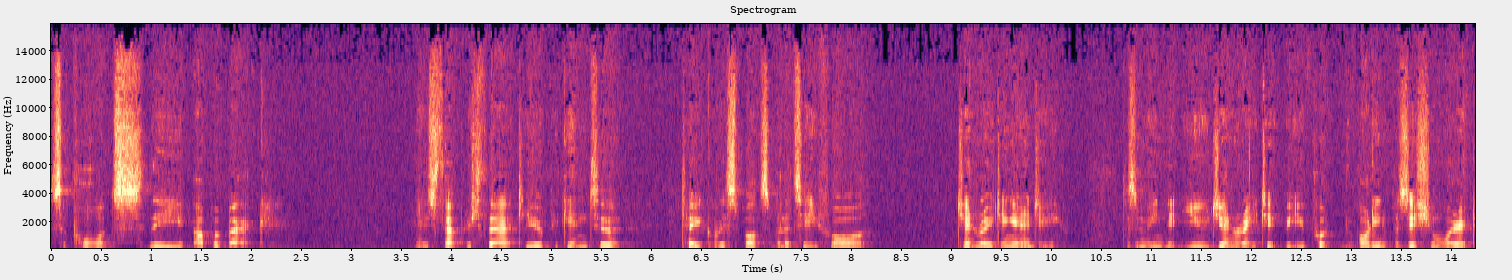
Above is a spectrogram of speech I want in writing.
Supports the upper back. You establish that, you begin to take responsibility for generating energy. Doesn't mean that you generate it, but you put the body in a position where it,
